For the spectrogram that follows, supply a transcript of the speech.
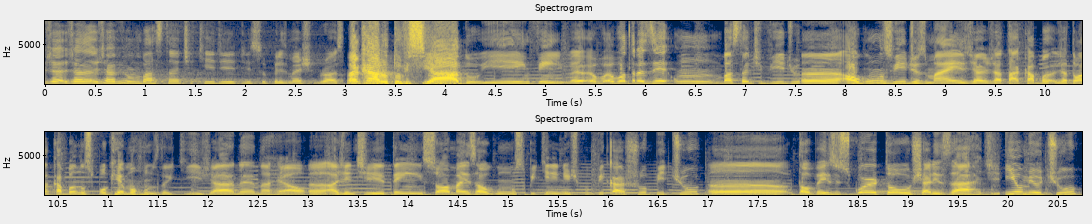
já, já, já vimos bastante aqui de, de Super Smash Bros. Mas, cara, eu tô viciado e, enfim, eu, eu vou trazer um bastante vídeo, uh, alguns vídeos mais, já, já tá acabando, já estão acabando os pokémons daqui já, né, na real. Uh, a gente tem só mais alguns pequenininhos, tipo Pikachu, Pichu, uh, talvez Squirtle, Charizard e o Mewtwo.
